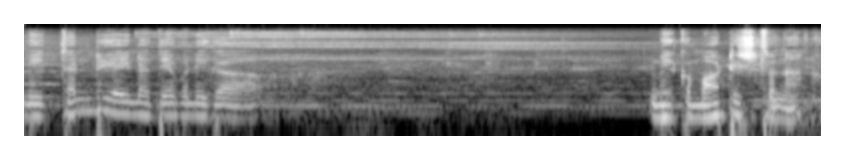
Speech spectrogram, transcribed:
మీ తండ్రి అయిన దేవునిగా మీకు మాటిస్తున్నాను.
